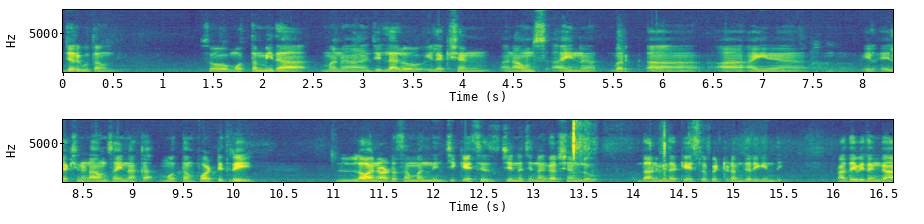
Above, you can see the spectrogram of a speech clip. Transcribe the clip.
జరుగుతూ ఉంది. సో మొత్తం మీద మన జిల్లాలో ఎలక్షన్ అనౌన్స్ అయిన వర్క్ అయిన ఎలక్షన్ అనౌన్స్ అయినాక మొత్తం forty three law and order సంబంధించి కేసెస్ చిన్న చిన్న ఘర్షణలు దాని మీద కేసులు పెట్టడం జరిగింది. అదేవిధంగా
